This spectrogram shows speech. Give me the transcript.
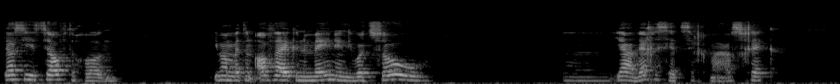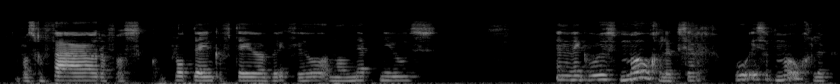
Daar zie je hetzelfde gewoon. Iemand met een afwijkende mening, die wordt zo uh, ja, weggezet, zeg maar, als gek. Of als gevaar, of als complotdenken, of theo, weet ik veel, allemaal nepnieuws. En dan denk ik, hoe is het mogelijk, zeg? Hoe is het mogelijk?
